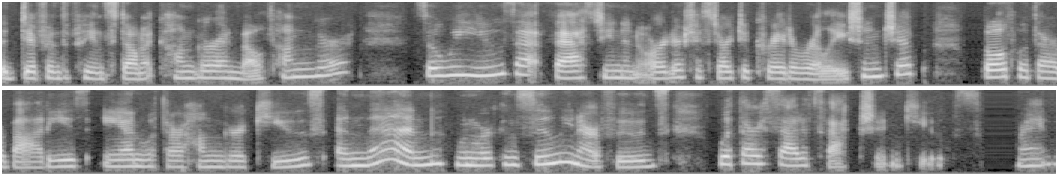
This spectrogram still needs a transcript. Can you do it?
the difference between stomach hunger and mouth hunger. So we use that fasting in order to start to create a relationship both with our bodies and with our hunger cues. And then when we're consuming our foods, with our satisfaction cues, right?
